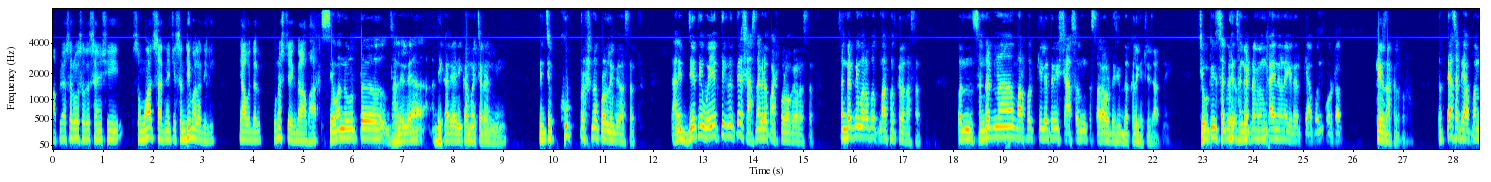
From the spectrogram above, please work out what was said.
आपल्या सर्व सदस्यांशी संवाद साधण्याची संधी मला दिली. याबद्दल पुनश्च एकदा आभार. सेवानिवृत्त झालेल्या अधिकारी आणि कर्मचाऱ्यांनी त्यांचे खूप प्रश्न प्रलंबित असतात. आणि जे ते वैयक्तिकरित्या शासनाकडे पाठपुरावा करत असतात संघटनेमार्फत मार्फत करत असतात पण संघटना मार्फत केले तरी शासन स्तरावर त्याची दखल घेतली जात नाही. शेवटी सगळे संघटना मिळून काय निर्णय घेतात? की आपण कोर्टात केस दाखल करू. तर त्यासाठी आपण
